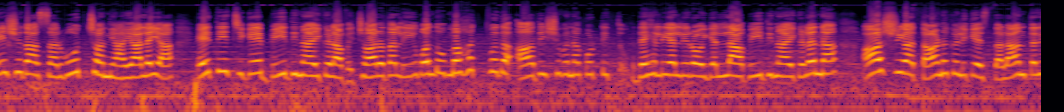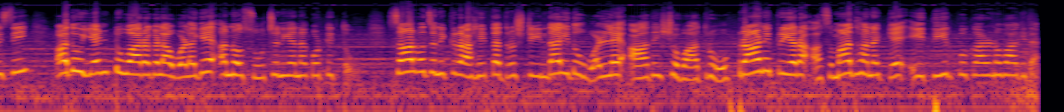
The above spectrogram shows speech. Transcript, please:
ದೇಶದ ಸರ್ವೋಚ್ಚ ನ್ಯಾಯಾಲಯ ಇತ್ತೀಚೆಗೆ ಬೀದಿ ನಾಯಿಗಳ ವಿಚಾರದಲ್ಲಿ ಒಂದು ಮಹತ್ವದ ಆದೇಶವನ್ನು ಕೊಟ್ಟಿತ್ತು. ದೆಹಲಿಯಲ್ಲಿರೋ ಎಲ್ಲಾ ಬೀದಿ ನಾಯಿಗಳನ್ನ ಆಶ್ರಯ ತಾಣಗಳಿಗೆ ಸ್ಥಳಾಂತರಿಸಿ ಅದು ಎಂಟು ವಾರಗಳ ಒಳಗೆ ಅನ್ನೋ ಸೂಚನೆಯನ್ನ ಕೊಟ್ಟಿತ್ತು. ಸಾರ್ವಜನಿಕರ ಹಿತದೃಷ್ಟಿಯಿಂದ ಇದು ಒಳ್ಳೆ ಆದೇಶವಾದರೂ ಪ್ರಾಣಿ ಪ್ರಿಯರ ಅಸಮಾಧಾನಕ್ಕೆ ಈ ತೀರ್ಪು ಕಾರಣವಾಗಿದೆ.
